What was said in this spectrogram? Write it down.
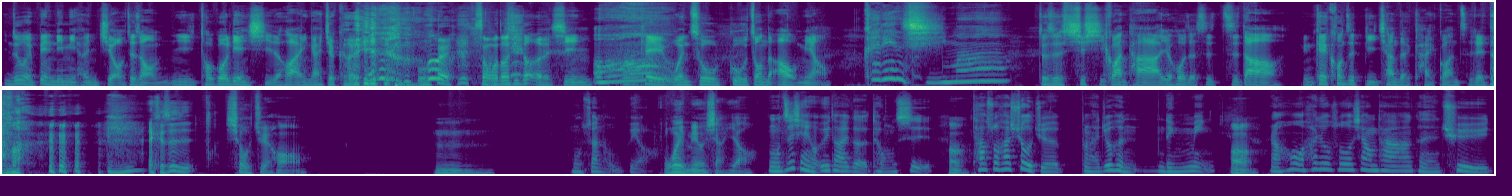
如果你变灵敏很久，这种你透过练习的话，应该就可以 不会什么东西都恶心，哦，可以闻出故中的奥妙，可以练习吗？就是去习惯它，又或者是知道你可以控制鼻腔的开关之类的吗？哎、可是嗅觉哦，嗯，我算了，我不要。我也没有想要，我之前有遇到一个同事，嗯他说他嗅觉本来就很灵敏，嗯然后他就说，像他可能去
